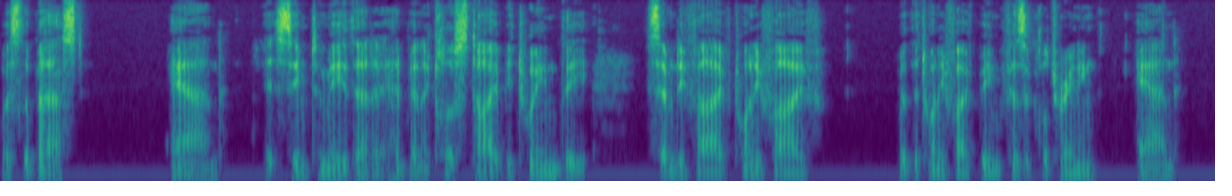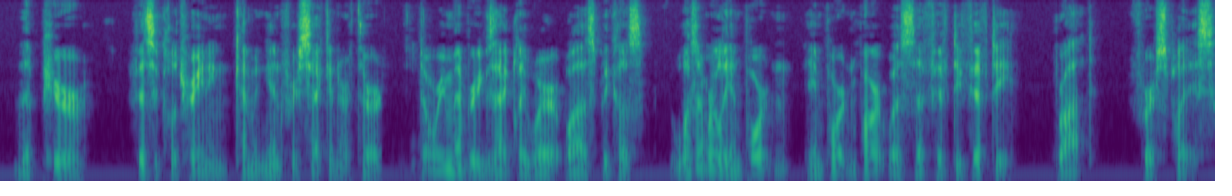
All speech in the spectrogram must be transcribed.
was the best. And it seemed to me that it had been a close tie between the 75 25, with the 25 being physical training, and the pure physical training coming in for second or third. Don't remember exactly where it was because it wasn't really important. The important part was the 50 50 brought first place.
